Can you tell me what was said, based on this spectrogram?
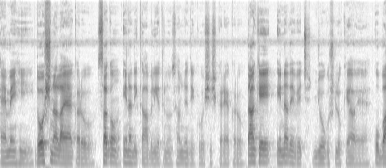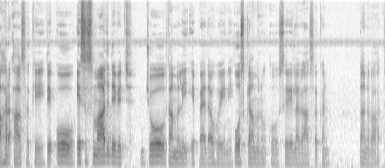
ਐਵੇਂ ਹੀ ਦੋਸ਼ ਨਾ ਲਾਇਆ ਕਰੋ। ਸਗੋਂ ਇਹਨਾਂ ਦੀ ਕਾਬਲੀਅਤ ਨੂੰ ਸਮਝਣ ਦੀ ਕੋਸ਼ਿਸ਼ ਕਰਿਆ ਕਰੋ ਤਾਂ ਕਿ ਇਹਨਾਂ ਦੇ ਵਿੱਚ ਜੋ ਕੁਝ ਲੁਕਿਆ ਹੋਇਆ ਹੈ, ਉਹ ਬਾਹਰ ਆ ਸਕੇ ਤੇ ਉਹ ਇਸ ਸਮਾਜ ਦੇ ਵਿੱਚ ਜੋ ਕੰਮ ਲਈ ਇਹ ਪੈਦਾ ਹੋਏ ਨੇ, ਉਸ ਕੰਮ ਨੂੰ ਉਹ ਸਿਰੇ ਲਗਾ ਸਕਣ। ਧੰਨਵਾਦ।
